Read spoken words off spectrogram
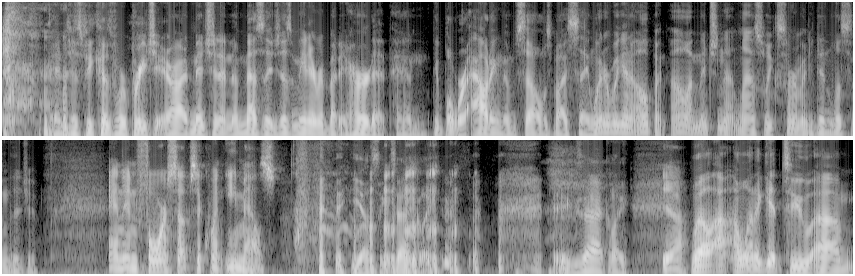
and just because we're preaching or I mentioned it in a message doesn't mean everybody heard it. And people were outing themselves by saying, When are we going to open? Oh, I mentioned that in last week's sermon. You didn't listen, did you? And in four subsequent emails. yes, exactly. exactly. Yeah. Well, I, I want to get to um,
